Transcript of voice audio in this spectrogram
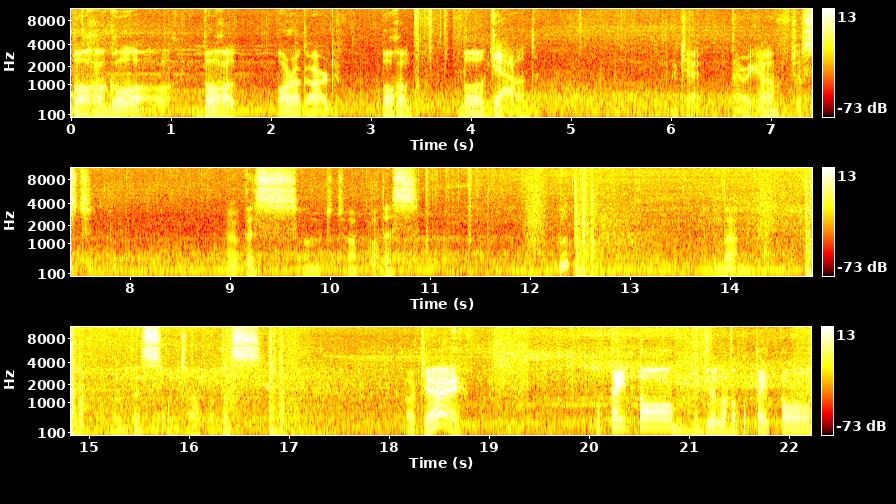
Borogor. Boro Borogard. Borog Borogard. Okay, there we go. Just move this on top of this. Whoop. And then move this on top of this. Okay. Potato. We do love a potato.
